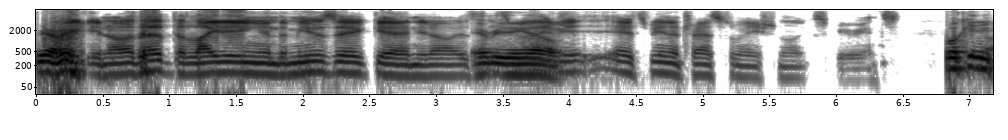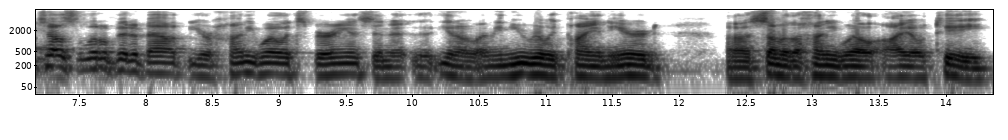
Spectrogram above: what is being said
yeah. right? You know, the the lighting and the music, and you know, it's, everything it's really, else. It's been a transformational experience. Well, can you tell us a little bit about your Honeywell experience? And uh, you know, I mean, you really pioneered uh, some of the Honeywell IoT.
